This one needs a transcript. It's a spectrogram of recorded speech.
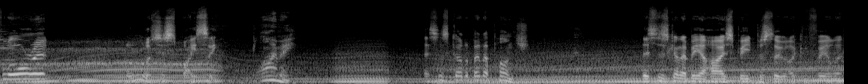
floor it. Oh, this is spicy. Blimey. This has got a bit of punch. This is going to be a high-speed pursuit, I can feel it.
